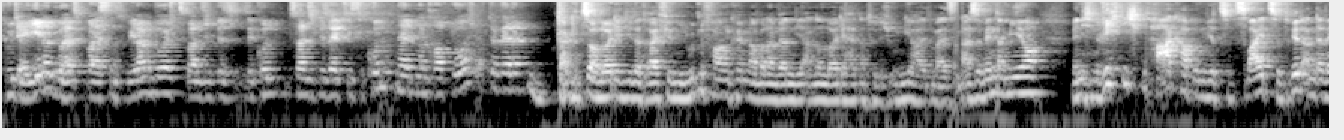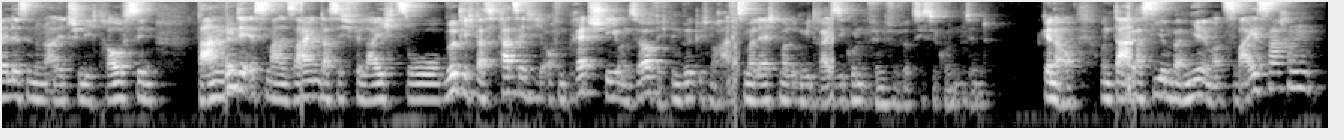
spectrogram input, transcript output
tut ja jeder, du hältst meistens wie lange durch? 20 bis, Sekunden, 20 bis 60 Sekunden hält man drauf durch auf der Welle? Da gibt es auch Leute, die da drei, vier Minuten fahren können, aber dann werden die anderen Leute halt natürlich ungehalten. Weil also wenn bei mir, wenn ich einen richtigen Tag habe und wir zu zweit, zu dritt an der Welle sind und alle chillig drauf sind, dann könnte es mal sein, dass ich vielleicht so wirklich, dass ich tatsächlich auf dem Brett stehe und surfe. Ich bin wirklich noch anders, mal echt mal irgendwie 30 Sekunden, 45 Sekunden sind. Genau. Und dann passieren bei mir immer zwei Sachen.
